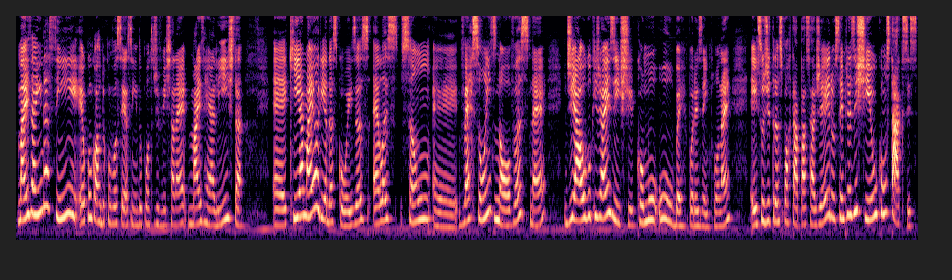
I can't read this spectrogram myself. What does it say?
Mas ainda assim, eu concordo com você, assim, do ponto de vista, né, mais realista, é que a maioria das coisas, elas são é, versões novas, né, de algo que já existe, como o Uber, por exemplo, né? Isso de transportar passageiros sempre existiu com os táxis.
